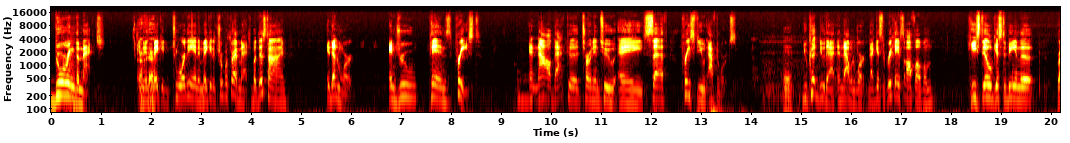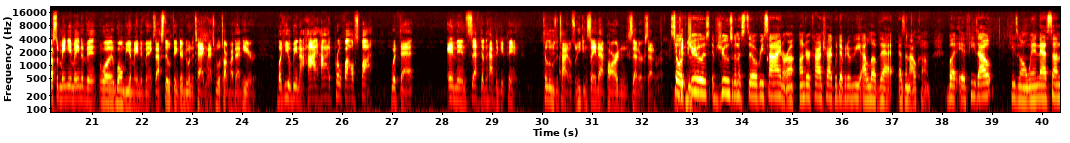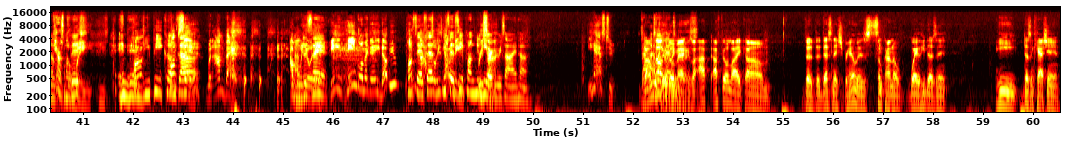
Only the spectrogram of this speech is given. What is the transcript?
during the match, and then make it toward the end and make it a triple threat match. But this time, it doesn't work, and Drew pins Priest and now that could turn into a Seth Priest feud afterwards. Hmm. You could do that, and that would work. That gets the briefcase off of him. He still gets to be in the WrestleMania main event. Well, it won't be a main event because I still think they're doing a tag match. We'll talk about that here. But he'll be in a high, high profile spot with that, and then Seth doesn't have to get pinned to lose the title, so he can say that part and et cetera, et cetera. So if Drew that. is if Drew's gonna still resign or uh, under contract with WWE, I love that as an outcome. But if he's out, he's gonna win that son of There's a no bitch. way he's. And then Punk- DP comes Punk out. Said, when I'm back, I'm, I'm on just your saying. head. He, ain't- he ain't going back to AEW. He Punk's said, not, Seth- so he's he gotta said be CM Punk knew he already re-signed. resigned, huh? He has to. But I'm I with you though, be man, nice. because I I feel like um, the the destination for him is some kind of way he doesn't he doesn't cash in.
